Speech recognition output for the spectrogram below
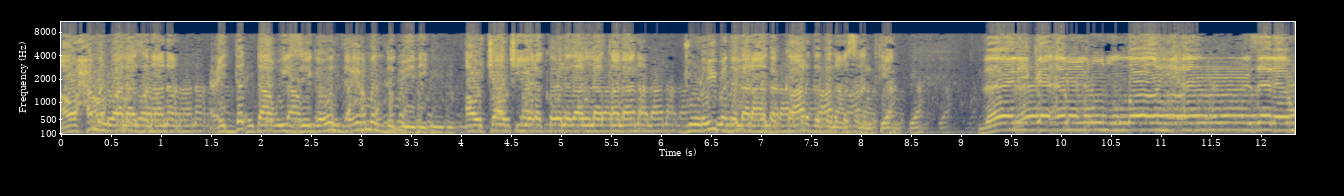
او حمل والا زنانا عدت داوي زیګول د حمل د دوی دي. او چا چې ير کول د الله تعالی نه جوړوي بدل را د کار د دنا سنتیا ذلك أمر الله أنزله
